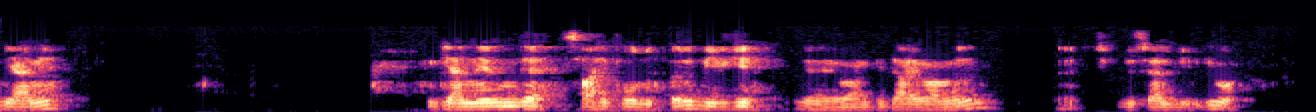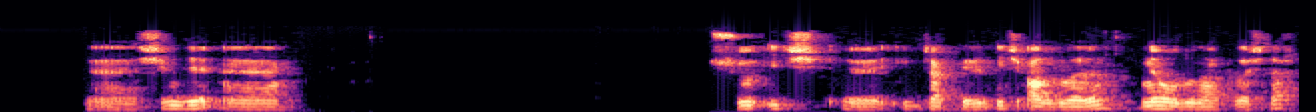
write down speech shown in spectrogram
yani genlerinde sahip oldukları bilgi e, var bir de hayvanların. Güzel bilgi bu. E, şimdi e, şu iç e, idraklerin, iç algıların ne olduğunu arkadaşlar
